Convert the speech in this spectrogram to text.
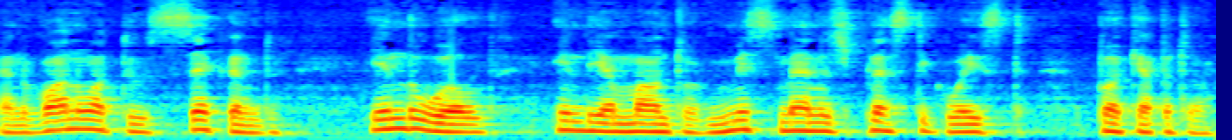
and Vanuatu second in the world in the amount of mismanaged plastic waste per capita.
